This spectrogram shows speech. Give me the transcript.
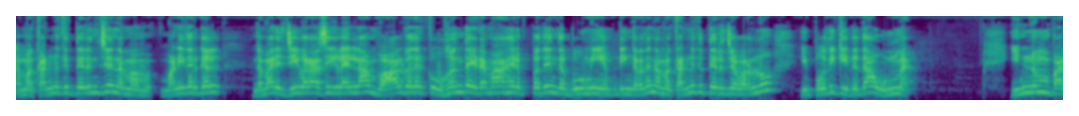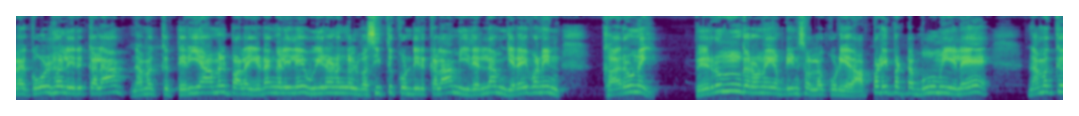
நம்ம கண்ணுக்கு தெரிஞ்சு நம்ம மனிதர்கள் இந்த மாதிரி ஜீவராசிகள் எல்லாம் வாழ்வதற்கு உகந்த இடமாக இருப்பது இந்த பூமி அப்படிங்கிறது நம்ம கண்ணுக்கு தெரிஞ்ச வரலும் இப்போதைக்கு இதுதான் உண்மை. இன்னும் பல கோள்கள் இருக்கலாம். நமக்கு தெரியாமல் பல இடங்களிலே உயிரினங்கள் வசித்து கொண்டிருக்கலாம். இதெல்லாம் இறைவனின் கருணை பெரும் கருணை அப்படின்னு சொல்லக்கூடியது. அப்படிப்பட்ட பூமியிலே நமக்கு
